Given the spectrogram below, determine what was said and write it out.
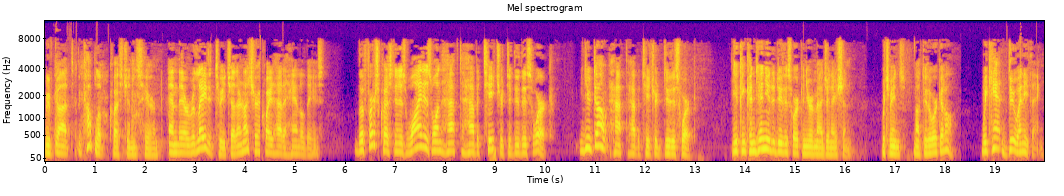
We've got a couple of questions here, and they're related to each other. I'm not sure quite how to handle these. The first question is why does one have to have a teacher to do this work? You don't have to have a teacher to do this work. You can continue to do this work in your imagination, which means not do the work at all. We can't do anything,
